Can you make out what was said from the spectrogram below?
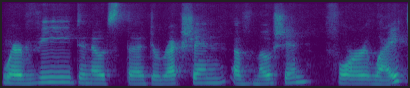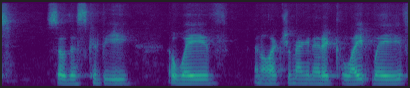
where V denotes the direction of motion for light. So this could be a wave, an electromagnetic light wave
